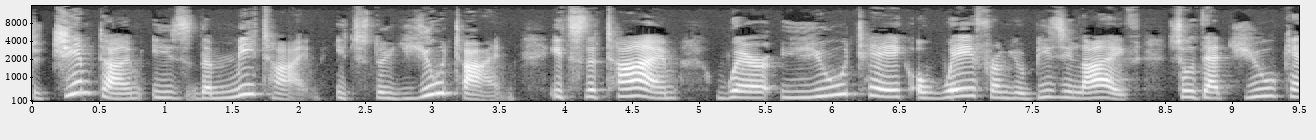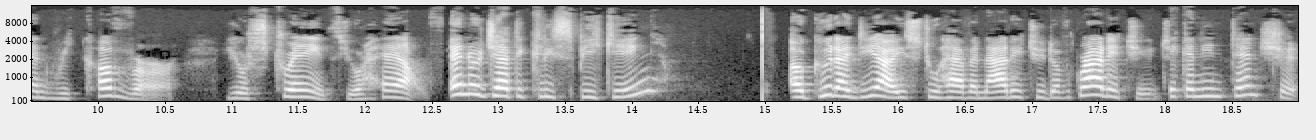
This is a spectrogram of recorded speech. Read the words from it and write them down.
The gym time is the me time. It's the you time. It's the time where you take away from your busy life so that you can recover your strength, your health. Energetically speaking, a good idea is to have an attitude of gratitude. Take an intention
